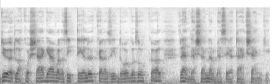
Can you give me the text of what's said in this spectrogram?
Győr lakosságával, az itt élőkkel, az itt dolgozókkal rendesen nem beszélt át senki.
